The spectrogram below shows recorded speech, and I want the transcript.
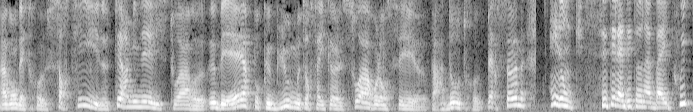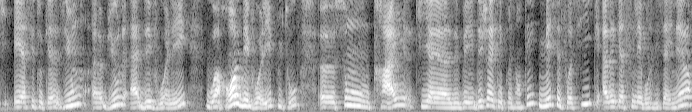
avant d'être sorti et de terminer l'histoire EBR pour que Buell Motorcycle soit relancé par d'autres personnes. Et donc, c'était la Daytona Bike Week, et à cette occasion, euh, Buell a dévoilé, ou a redévoilé plutôt, euh, son trail qui avait déjà été présenté, mais cette fois-ci avec un célèbre designer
